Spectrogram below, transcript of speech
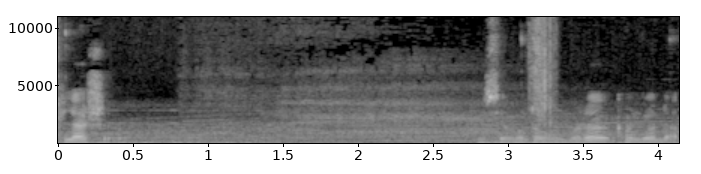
Flasche. Muss ja runterholen, oder? Können wir da...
